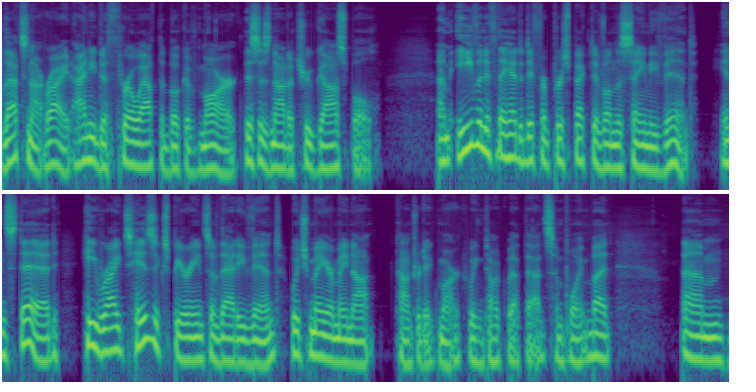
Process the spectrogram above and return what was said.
Well, that's not right. I need to throw out the book of Mark. This is not a true gospel." Um, even if they had a different perspective on the same event. Instead, he writes his experience of that event, which may or may not contradict Mark. We can talk about that at some point. But um,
